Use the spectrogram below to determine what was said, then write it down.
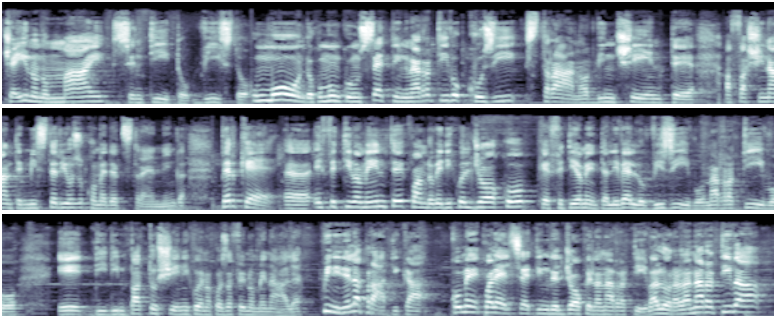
Cioè io non ho mai sentito, visto un mondo, comunque un setting narrativo così strano, avvincente, affascinante, misterioso come Death Stranding. Perché eh, effettivamente quando vedi quel gioco, che effettivamente a livello visivo, narrativo e di, di impatto scenico è una cosa fenomenale. Quindi nella pratica, come, qual è il setting del gioco e la narrativa? Allora, la narrativa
